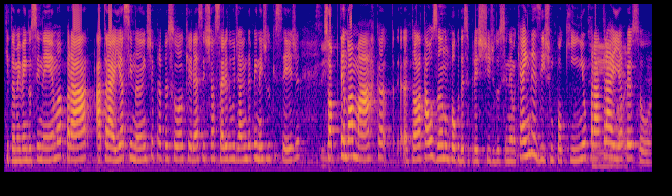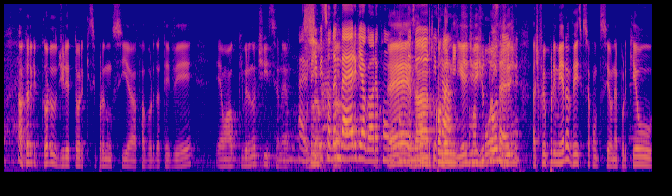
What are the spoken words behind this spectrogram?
que também vem do cinema, para atrair assinante para a pessoa querer assistir a série do Woody Allen, independente do que seja. Só tendo a marca. Então ela está usando um pouco desse prestígio do cinema, que ainda existe um pouquinho, para Sim, atrair a lógico. pessoa. Não, tanto que todo diretor que se pronuncia a favor da TV é um algo que vira notícia, né? É, o Steve Soderbergh agora com, É, com o exato. The Com pra-. E ele dirigiu todos. ele- acho que foi a primeira vez que isso aconteceu, né? Porque o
